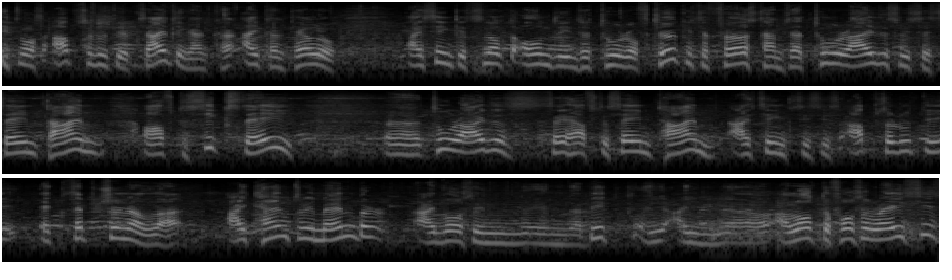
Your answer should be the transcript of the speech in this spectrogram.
it was absolutely exciting. And I can tell you, I think it's not only in the Tour of Turkey, it's the first time that two riders with the same time after six days. Uh, two riders, they have the same time. I think this is absolutely exceptional. Uh, I can't remember. I was in, in a big, in uh, a lot of other races,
